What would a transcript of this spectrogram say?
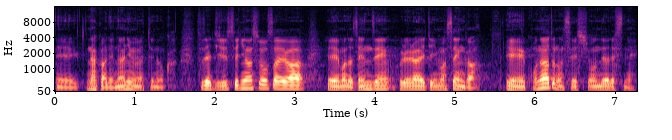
え中で何をやってるのかそれは技術的な詳細は、えまだ全然触れられていませんが、えこの後のセッションではですね、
